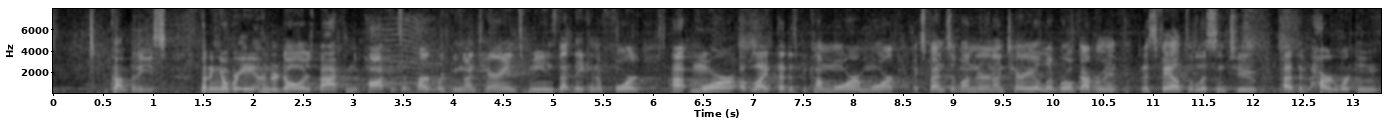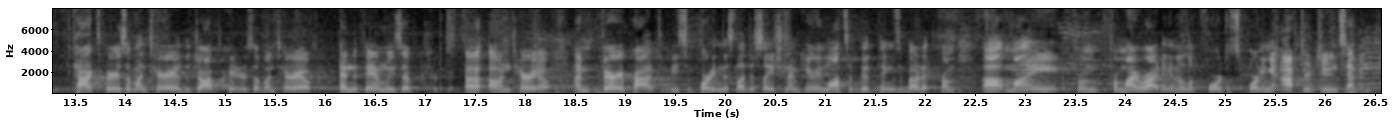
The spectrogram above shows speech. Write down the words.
companies. Putting over $800 back in the pockets of hardworking Ontarians means that they can afford uh, more of life that has become more and more expensive under an Ontario Liberal government that has failed to listen to uh, the hardworking taxpayers of Ontario, the job creators of Ontario, and the families of uh, Ontario. I'm very proud to be supporting this legislation. I'm hearing lots of good things about it from, uh, my, from, from my riding, and I look forward to supporting it after June 7th.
